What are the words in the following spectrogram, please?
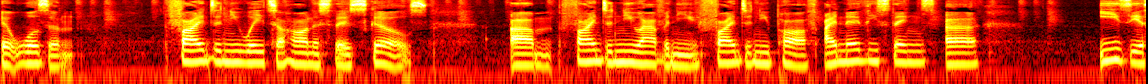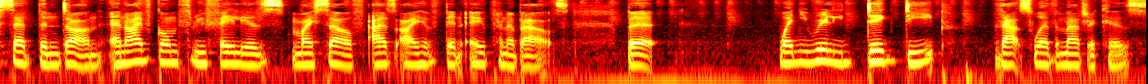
It wasn't. Find a new way to harness those skills um, find a new avenue, find a new path. I know these things are easier said than done, and I've gone through failures myself as I have been open about. But when you really dig deep, that's where the magic is.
